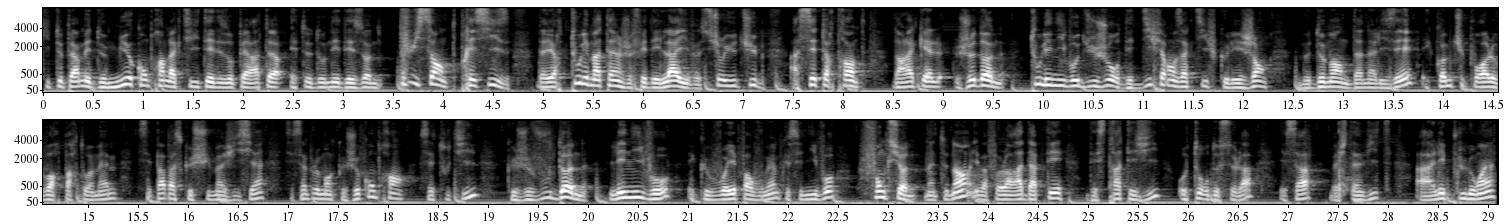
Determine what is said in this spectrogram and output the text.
qui te permet de mieux comprendre l'activité des opérateurs et te donner des zones puissantes, précises. D'ailleurs, tous les matins, je fais des lives sur YouTube à 7h30 dans laquelle je donne tous les niveaux du jour des différents actifs que les gens me demandent d'analyser. Et comme tu pourras le voir par toi-même, c'est pas parce que je suis magicien, c'est simplement que je comprends cet outil, que je vous donne les niveaux et que vous voyez par vous-même que ces niveaux fonctionnent. Maintenant, il va falloir adapter des stratégies autour de cela. Et ça, ben, je t'invite à aller plus loin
